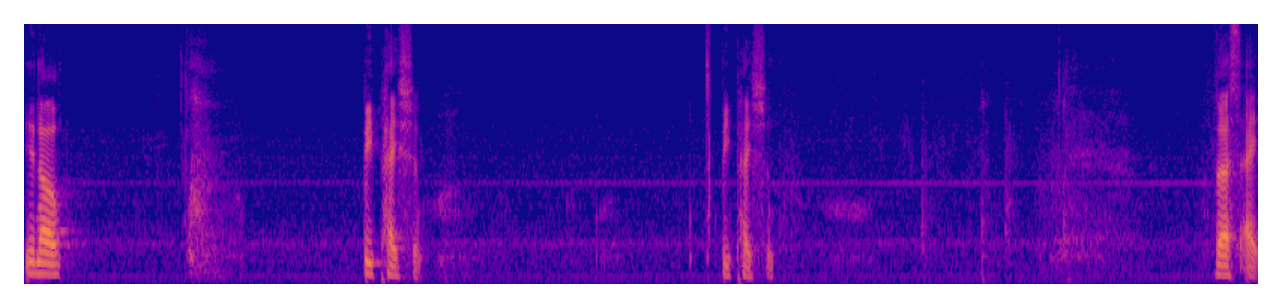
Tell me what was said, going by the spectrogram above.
You know, be patient. Be patient. Verse 8.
